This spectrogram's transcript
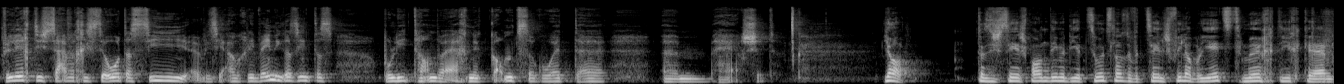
vielleicht ist es einfach so, dass sie, äh, weil sie auch ein bisschen weniger sind, das Polithandwerk nicht ganz so gut äh, ähm, beherrschen. Ja, das ist sehr spannend, immer dir zuzulassen. Du erzählst viel, aber jetzt möchte ich gern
